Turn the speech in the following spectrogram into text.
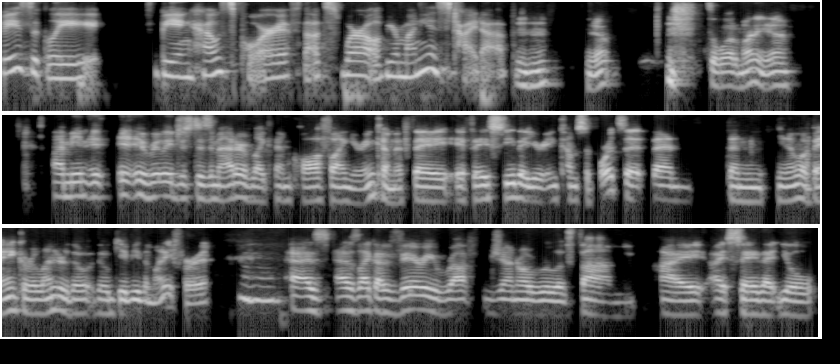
basically being house poor if that's where all of your money is tied up. Mm-hmm. Yeah. it's a lot of money. Yeah. I mean, it, it really just is a matter of like them qualifying your income. If they if they see that your income supports it, then then you know a bank or a lender they'll they'll give you the money for it. Mm-hmm. As as like a very rough general rule of thumb, I I say that you'll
